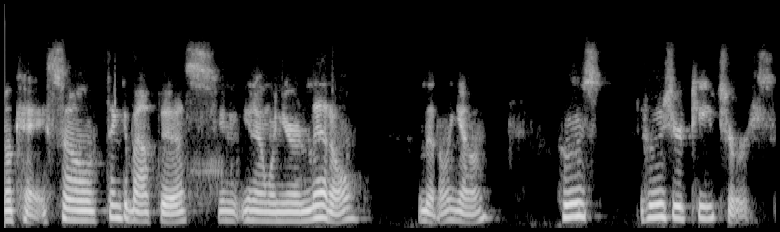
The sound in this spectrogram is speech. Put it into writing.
Okay, so think about this. You, you know, when you're little, little, young, who's who's your teachers?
